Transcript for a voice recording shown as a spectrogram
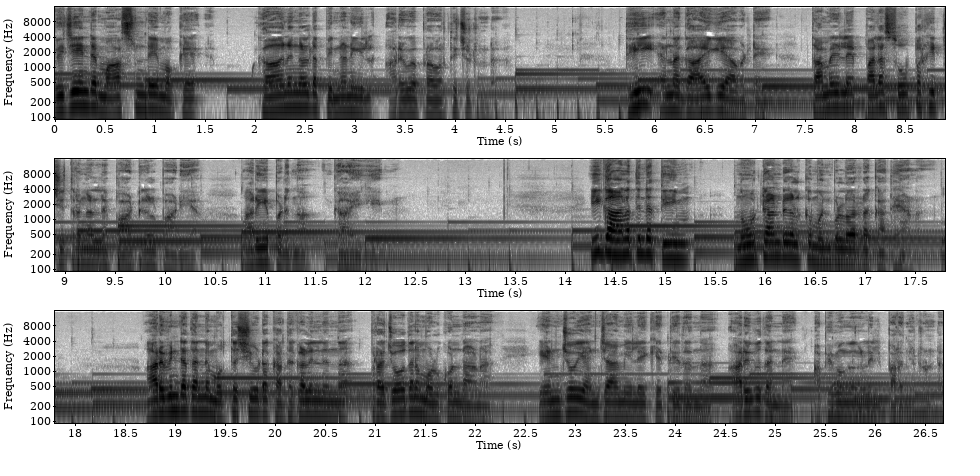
വിജയന്റെ മാസ്റ്ററിന്റെയും ഒക്കെ ഗാനങ്ങളുടെ പിന്നണിയിൽ അറിവ് പ്രവർത്തിച്ചിട്ടുണ്ട്. ധീ എന്ന ഗായികയാവട്ടെ തമിഴിലെ പല സൂപ്പർ ഹിറ്റ് ചിത്രങ്ങളിലെ പാട്ടുകൾ പാടിയ അറിയപ്പെടുന്ന ഗായികയും. ഈ ഗാനത്തിന്റെ തീം നൂറ്റാണ്ടുകൾക്ക് മുൻപുള്ളവരുടെ കഥയാണ്. അറിവിന്റെ തന്നെ മുത്തശ്ശിയുടെ കഥകളിൽ നിന്ന് പ്രചോദനം ഉൾക്കൊണ്ടാണ് എൻജോയ് അഞ്ചാമിയിലേക്ക് എത്തിയതെന്ന് അറിവ് തന്നെ അഭിമുഖങ്ങളിൽ പറഞ്ഞിട്ടുണ്ട്.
